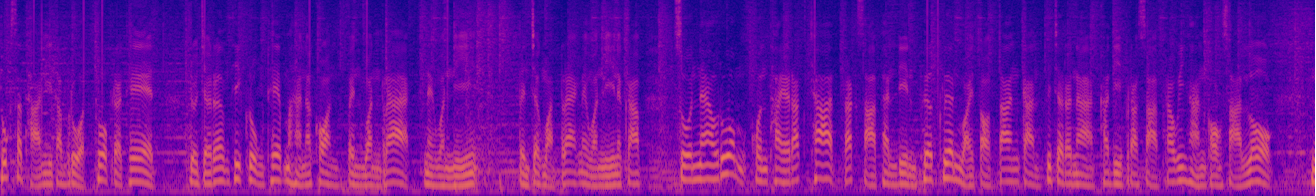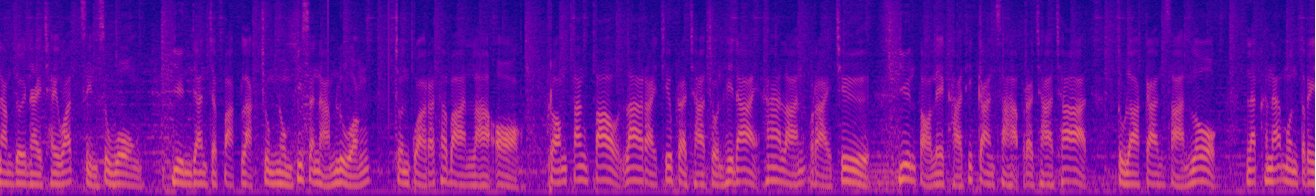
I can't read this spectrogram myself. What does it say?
ทุกสถานีตำรวจทั่วประเทศ โดยจะเริ่มที่กรุงเทพมหานครเป็นวันแรกในวันนี้ เป็นจังหวัดแรกในวันนี้นะครับ ส่วนแนวร่วมคนไทยรักชาติรักษาแผ่นดิน เพื่อเคลื่อนไหวต่อต้านการพิจารณาคดีปราสาทพระวิหารของศาลโลกนำโดยนายชัยวัฒน์สินสุวงศ์ยืนยันจะปักหลักชุมนุมที่สนามหลวง จนกว่ารัฐบาลลาออก พร้อมตั้งเป้าล่ารายชื่อประชาชนให้ได้ 5 ล้านรายชื่อ ยื่นต่อเลขาธิการสหประชาชาติ ตุลาการศาลโลก และคณะมนตรี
